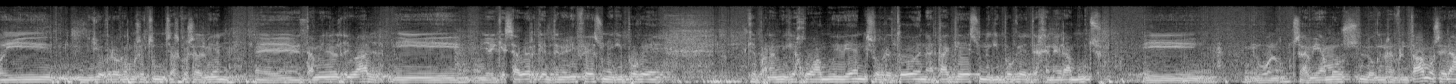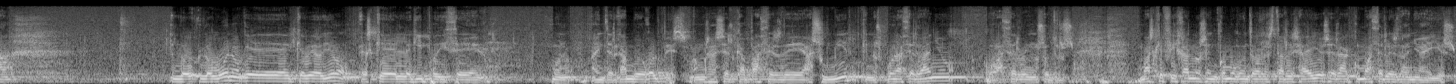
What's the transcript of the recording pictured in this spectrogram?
Hoy yo creo que hemos hecho muchas cosas bien. Eh, también el rival y, hay que saber que el Tenerife es un equipo que, que, para mí que juega muy bien y sobre todo en ataque es un equipo que te genera mucho. Y, bueno, sabíamos lo que nos enfrentábamos era... Lo, bueno que, que veo yo es que el equipo dice, bueno, a intercambio de golpes. Vamos a ser capaces de asumir que nos pueden hacer daño o hacerlo nosotros. Más que fijarnos en cómo contrarrestarles a ellos, era cómo hacerles daño a ellos.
